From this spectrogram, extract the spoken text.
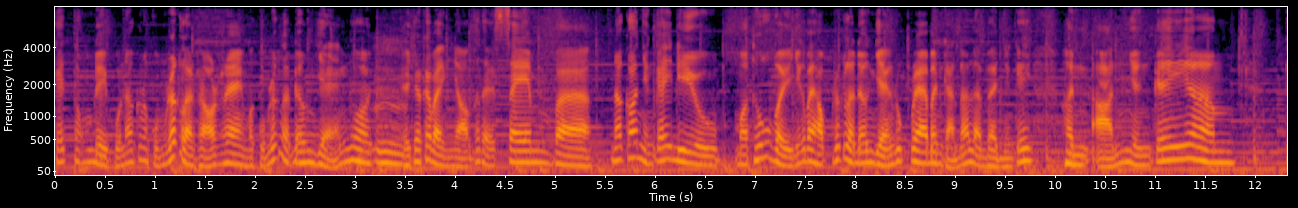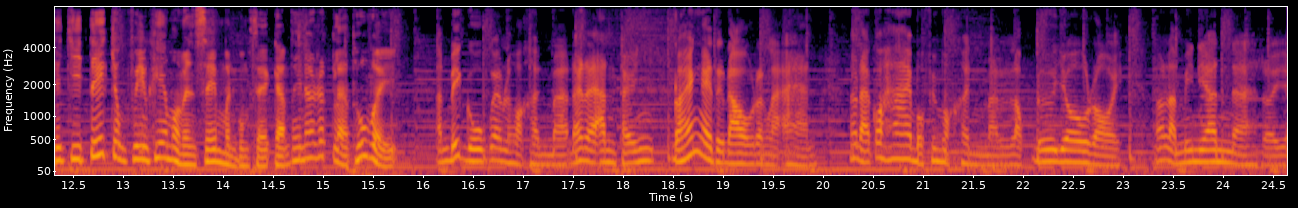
cái thông điệp của nó nó cũng rất là rõ ràng và cũng rất là đơn giản thôi Ừ. để cho các bạn nhỏ có thể xem và nó có những cái điều mà thú vị, những cái bài học rất là đơn giản rút ra bên cạnh đó là về những cái hình ảnh, những cái um, cái chi tiết trong phim khi mà mình xem mình cũng sẽ cảm thấy nó rất là thú vị. anh biết gu của em là hoạt hình mà đáng ra anh phải đoán ngay từ đầu rằng là à nó đã có hai bộ phim hoạt hình mà lộc đưa vô rồi. Đó là Minion nè rồi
